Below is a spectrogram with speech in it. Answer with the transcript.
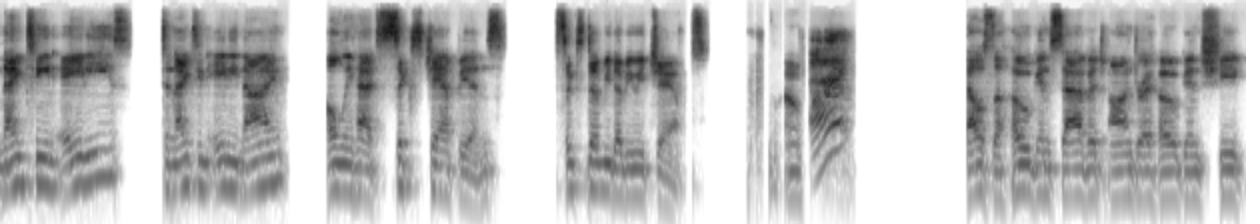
1980s to 1989 only had six champions, six WWE champs. All right. That was the Hogan Savage, Andre Hogan, Sheik,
